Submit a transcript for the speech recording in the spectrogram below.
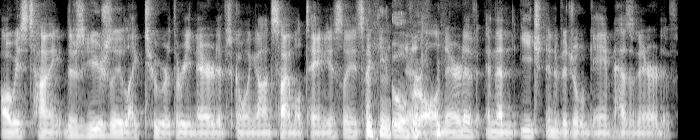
always tying. There's usually like two or three narratives going on simultaneously. It's like the overall narrative, and then each individual game has a narrative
